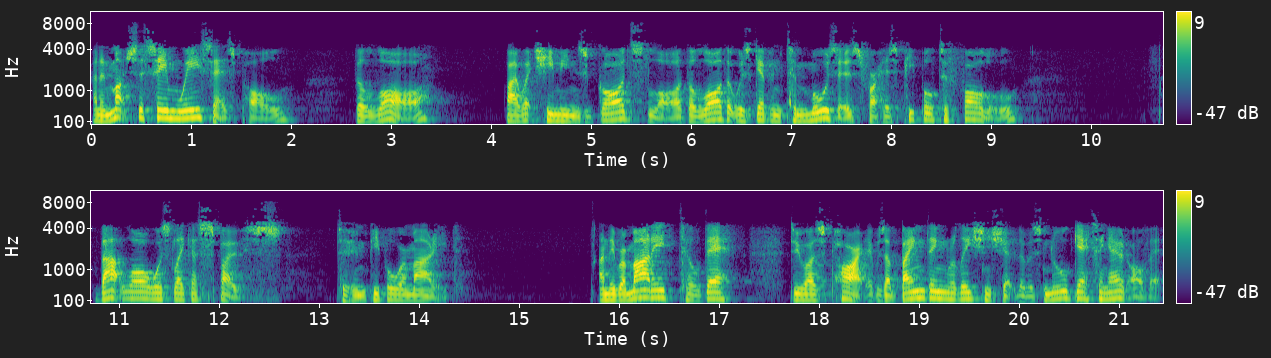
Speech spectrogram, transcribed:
And in much the same way, says Paul, the law, by which he means God's law, the law that was given to Moses for his people to follow, that law was like a spouse to whom people were married. And they were married till death do us part. It was a binding relationship. There was no getting out of it.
